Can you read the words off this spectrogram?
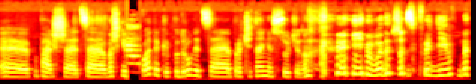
Е, по-перше, це важкі котики. По-друге, це прочитання сутінок. І буде щось подібне.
